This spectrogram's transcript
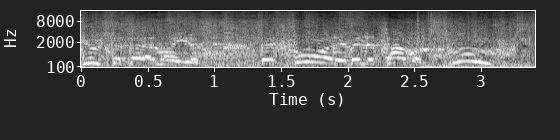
Use the detonators! There's four of them in the tavern! Move!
